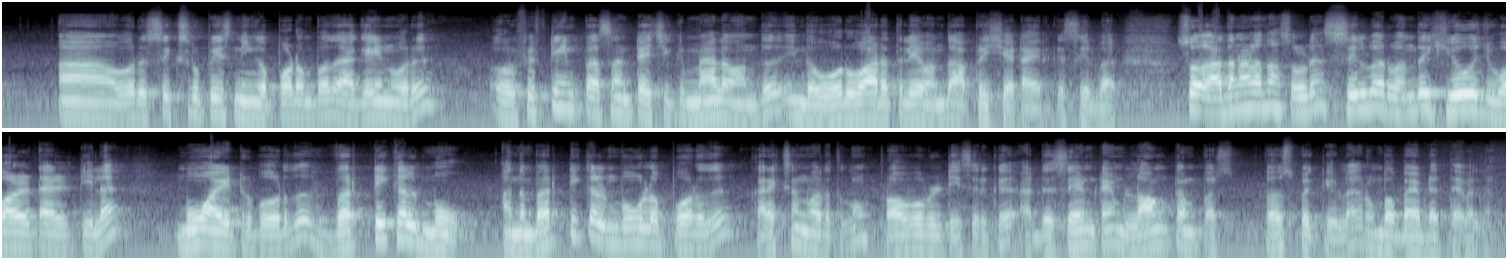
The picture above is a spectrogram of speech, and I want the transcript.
ஒரு சிக்ஸ் ருபீஸ் நீங்கள் போடும்போது அகெயின் ஒரு ஒரு ஃபிஃப்டீன் பர்சன்டேஜுக்கு மேலே வந்து இந்த ஒரு வாரத்துலேயே வந்து அப்ரிஷியேட் ஆகிருக்கு சில்வர் ஸோ அதனால தான் சொல்கிறேன் சில்வர் வந்து ஹியூஜ் வால்டாலிட்டியில் மூவ் ஆகிட்டு போகிறது வெர்டிக்கல் மூவ் அந்த வெர்டிக்கல் மூவில் போகிறது கரெக்ஷன் வரதுக்கும் ப்ராபபிலிட்டிஸ் இருக்குது at the same time long term purse பெர்ஸ்பெக்டிவில் ரொம்ப பயப்பட தேவையில்லை.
